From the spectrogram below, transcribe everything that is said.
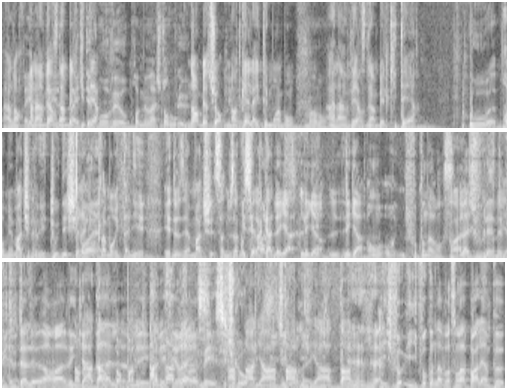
Alors à l'inverse d'un Belkiter, mauvais au premier match non plus. non, bien sûr, mais en tout cas, il a été moins bon. Moins bon. À l'inverse d'un Belkiter, où euh, premier match, il avait tout déchiré Ouais. contre la Mauritanie, et deuxième match, ça nous a coûté c'est la canne. Les gars, les gars, les gars, il faut qu'on avance. Ouais, Là, je vous laisse depuis tout à l'heure avec Non, mais attends, Attal, on peut en parler mais, à mais c'est vrai. Mais c'est du lourd. Attal, il y a il y a Attal. il faut, il faut qu'on avance. On va parler un peu.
